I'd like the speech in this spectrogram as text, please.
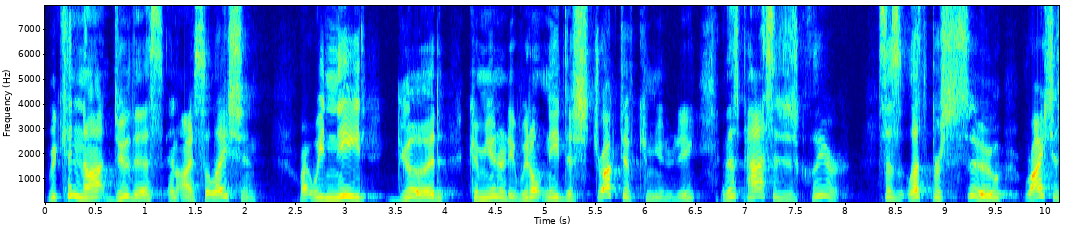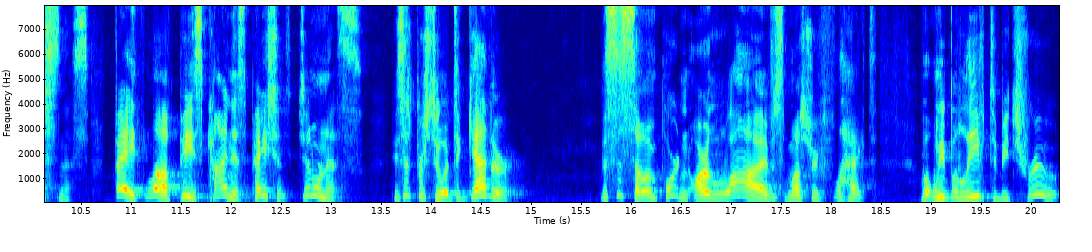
We cannot do this in isolation. Right? We need good community. We don't need destructive community. And this passage is clear. It says, let's pursue righteousness, faith, love, peace, kindness, patience, gentleness. He says, pursue it together. This is so important. Our lives must reflect what we believe to be true.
